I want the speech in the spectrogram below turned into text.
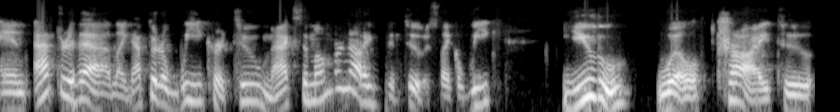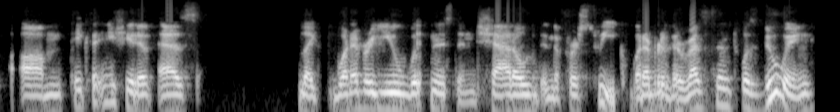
and after that, like after a week or two maximum, or not even two, it's like a week, you will try to um, take the initiative as like whatever you witnessed and shadowed in the first week, whatever the resident was doing,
